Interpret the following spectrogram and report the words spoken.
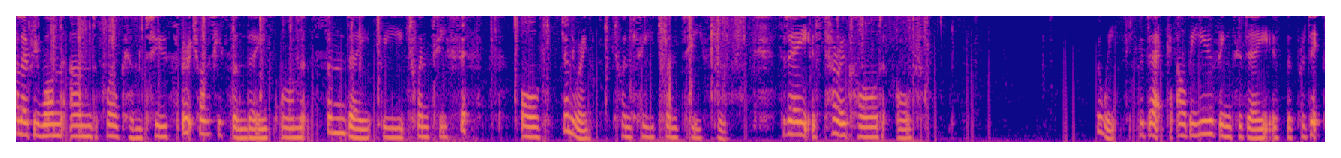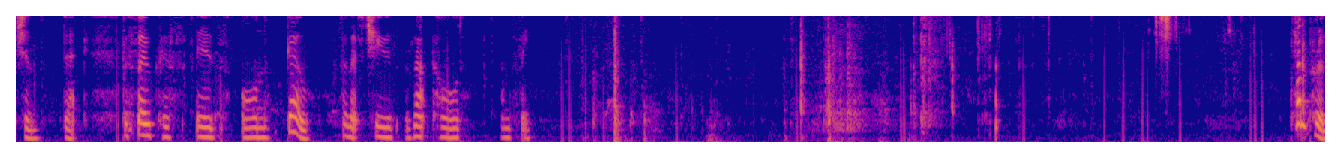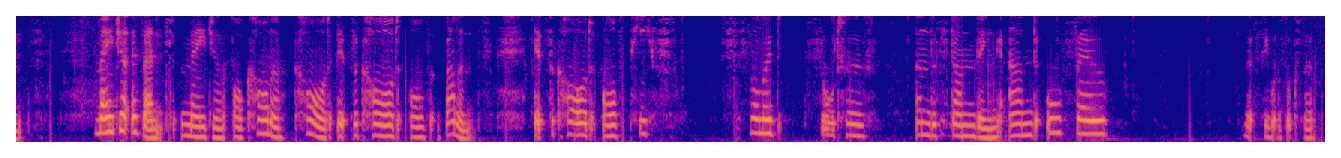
Hello everyone and welcome to Spirituality Sundays on Sunday the 25th of January 2023. Today is Tarot card of the week. The deck I'll be using today is the Prediction deck. The focus is on Go. So let's choose that card and see. Temperance. Major event, major arcana card. It's a card of balance. It's a card of peace, solid sort of understanding, and also, let's see what the book says.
